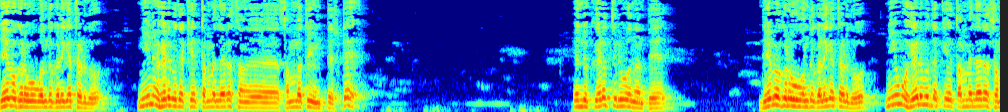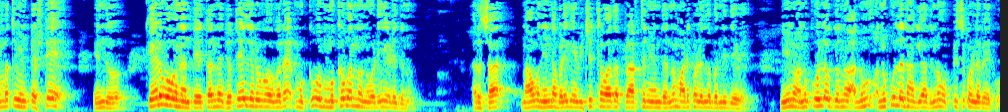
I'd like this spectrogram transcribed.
ದೇವಗುರು ಒಂದು ಗಳಿಗೆ ತಡೆದು, ನೀನು ಹೇಳುವುದಕ್ಕೆ ತಮ್ಮೆಲ್ಲರ ಸಮ್ಮತಿಯುಂಟಷ್ಟೇ ಎಂದು ಕೇಳುತ್ತಿರುವನಂತೆ ದೇವಗುರು ಒಂದು ಗಳಿಗೆ ತಡೆದು, ನೀವು ಹೇಳುವುದಕ್ಕೆ ತಮ್ಮೆಲ್ಲರ ಸಮ್ಮತಿಯುಂಟಷ್ಟೇ ಎಂದು ಕೇಳುವವನಂತೆ ತನ್ನ ಜೊತೆಯಲ್ಲಿರುವವರ ಮುಖ, ಮುಖವನ್ನು ನೋಡಿ ಹೇಳಿದನು. ಅರಸ, ನಾವು ನಿನ್ನ ಬಳಿಗೆ ವಿಚಿತ್ರವಾದ ಪ್ರಾರ್ಥನೆಯೊಂದನ್ನು ಮಾಡಿಕೊಳ್ಳಲು ಬಂದಿದ್ದೇವೆ. ನೀನು ಅನುಕೂಲ ಅನುಕೂಲನಾಗಿ ಅದನ್ನು ಒಪ್ಪಿಸಿಕೊಳ್ಳಬೇಕು.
